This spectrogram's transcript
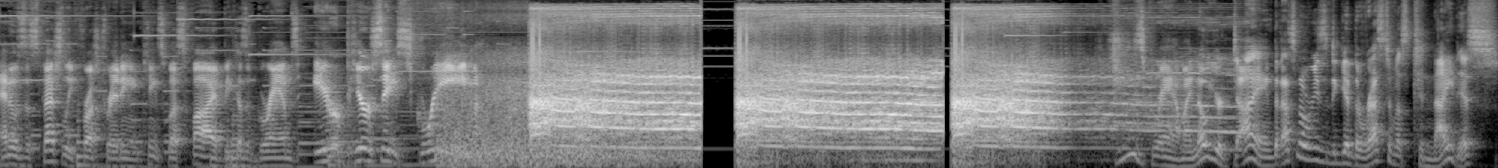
And it was especially frustrating in King's Quest V because of Graham's ear-piercing scream. Jeez, Graham, I know you're dying, but that's no reason to give the rest of us tinnitus.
